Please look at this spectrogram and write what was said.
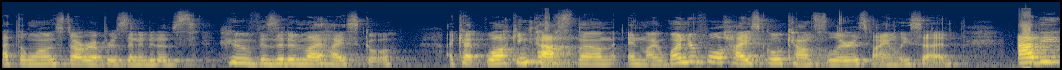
at the Lone Star representatives who visited my high school. I kept walking past them, and my wonderful high school counselors finally said, Abby,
